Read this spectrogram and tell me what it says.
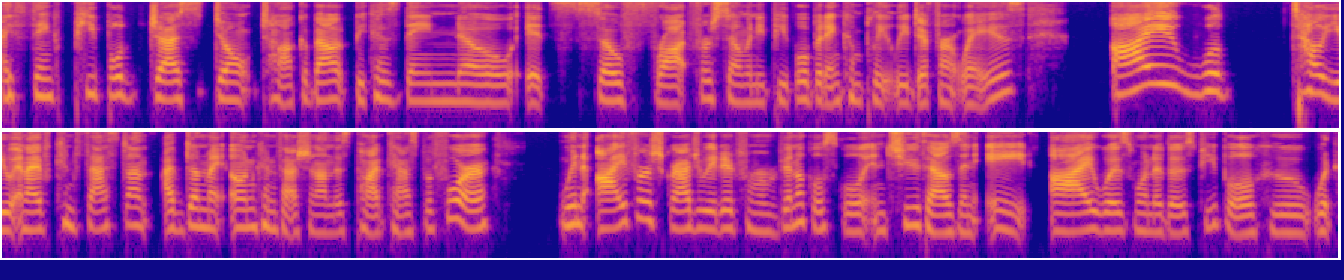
I think people just don't talk about because they know it's so fraught for so many people, but in completely different ways. I will tell you, and I've confessed on, I've done my own confession on this podcast before. When I first graduated from rabbinical school in 2008, I was one of those people who would,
